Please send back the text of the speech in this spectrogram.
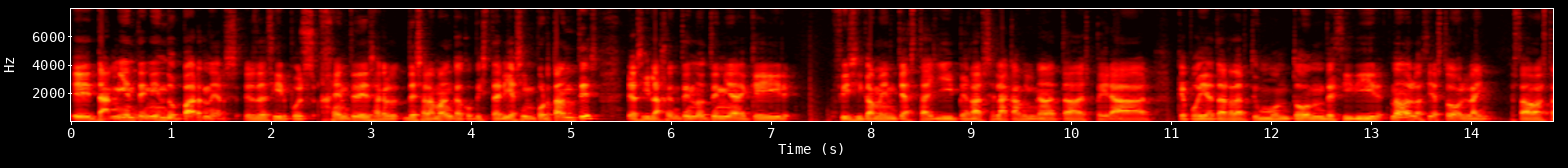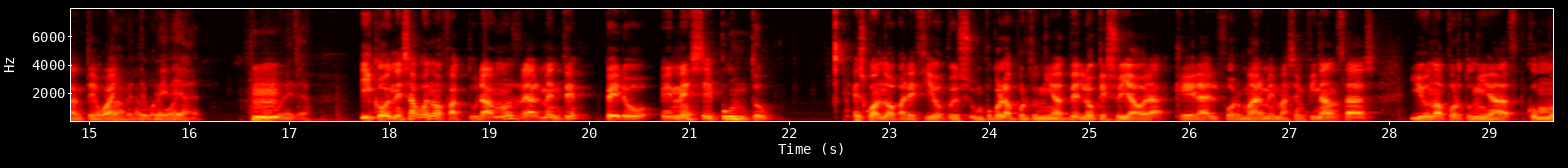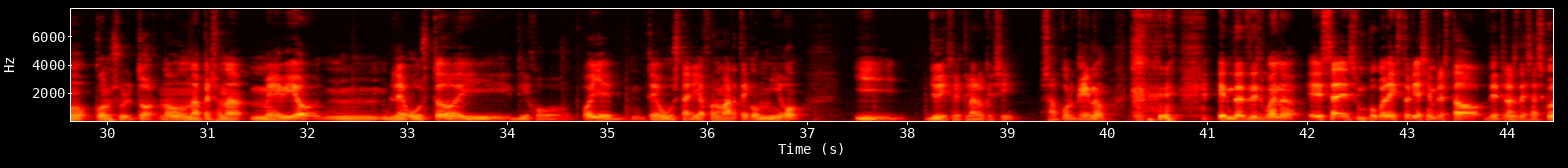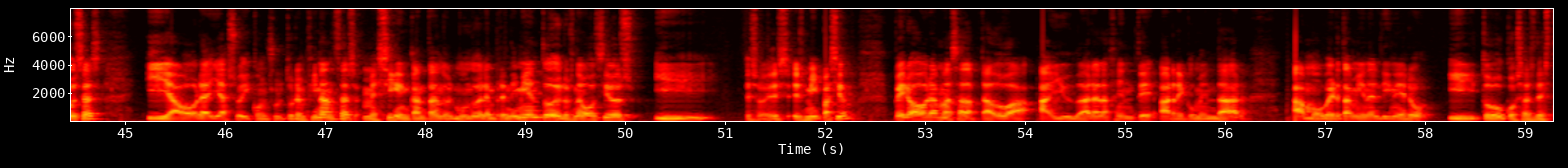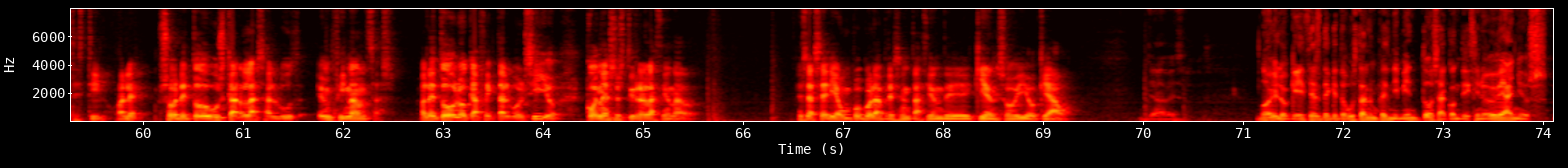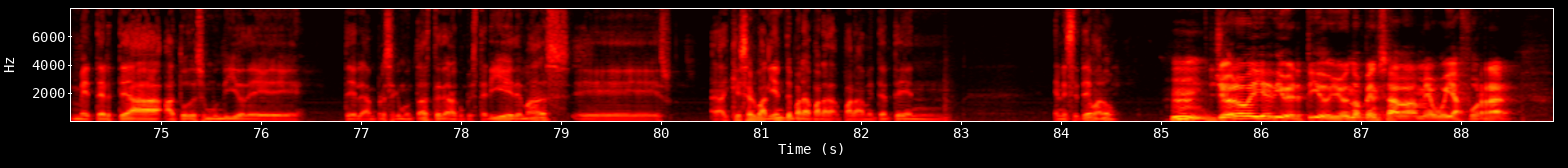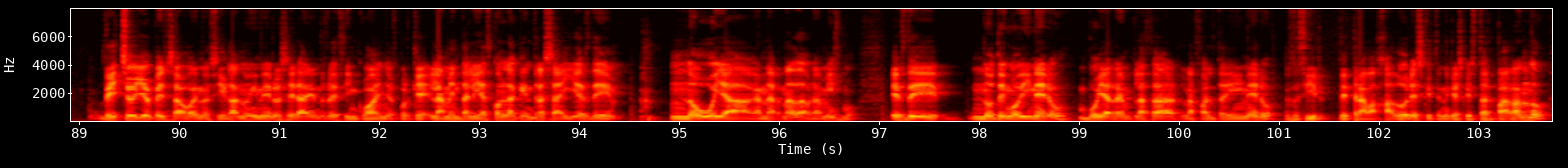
Eh, también teniendo partners, es decir, pues gente de, Salamanca, copisterías importantes, y así la gente no tenía que ir físicamente hasta allí, pegarse la caminata, esperar, que podía tardarte un montón, decidir. No, lo hacías todo online. Estaba bastante guay. Realmente buena idea, ¿eh? Hmm. buena idea. Y con esa, bueno, facturamos realmente, pero en ese punto es cuando apareció pues un poco la oportunidad de lo que soy ahora, que era el formarme más en finanzas y una oportunidad como consultor, ¿no? Una persona me vio, mm, le gustó y dijo, oye, ¿te gustaría formarte conmigo? Y yo dije, claro que sí. O sea, ¿por qué no? Entonces, bueno, esa es un poco la historia. Siempre he estado detrás de esas cosas y ahora ya soy consultor en finanzas. Me sigue encantando el mundo del emprendimiento, de los negocios y, eso es, es mi pasión, pero ahora más adaptado a ayudar a la gente, a recomendar, a mover también el dinero y todo cosas de este estilo, ¿vale? Sobre todo buscar la salud en finanzas, ¿vale? Todo lo que afecta al bolsillo, con eso estoy relacionado. Esa sería un poco la presentación de quién soy o qué hago. Ya ves. No, y lo que dices de que te gusta el emprendimiento, o sea, con 19 años, meterte a, todo ese mundillo de, de la empresa que montaste, de la copistería y demás, eh, hay que ser valiente para, para, meterte en, en, ese tema, ¿no? Hmm, yo lo veía divertido, yo no pensaba me voy a forrar. De hecho, yo pensaba, bueno, si gano dinero será dentro de cinco años, porque la mentalidad con la que entras ahí es de no voy a ganar nada ahora mismo. Es de no tengo dinero, voy a reemplazar la falta de dinero, es decir, de trabajadores que tendrías que estar pagando,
